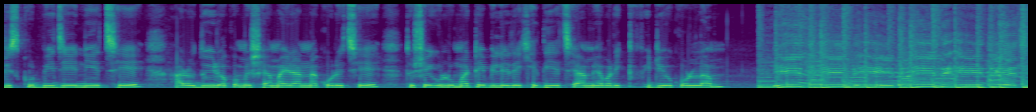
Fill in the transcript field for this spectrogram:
বিস্কুট ভিজিয়ে নিয়েছে আরও দুই রকমের শ্যামাই রান্না করেছে। তো সেগুলো মা টেবিলে রেখে দিয়েছে, আমি আবার একটু ভিডিও করলাম। ঈদ ঈদ ঈদ ঈদ ঈদ ঈদ ঈদ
